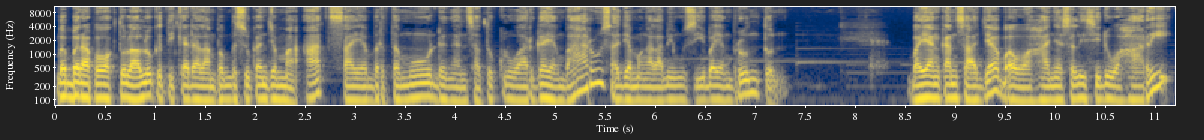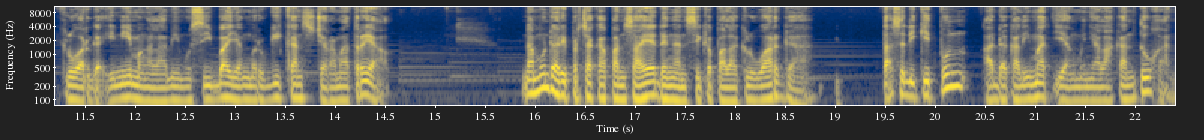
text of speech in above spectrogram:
Beberapa waktu lalu ketika dalam pembesukan jemaat, saya bertemu dengan satu keluarga yang baru saja mengalami musibah yang beruntun. Bayangkan saja bahwa hanya selisih dua hari keluarga ini mengalami musibah yang merugikan secara material. Namun dari percakapan saya dengan si kepala keluarga, tak sedikit pun ada kalimat yang menyalahkan Tuhan.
